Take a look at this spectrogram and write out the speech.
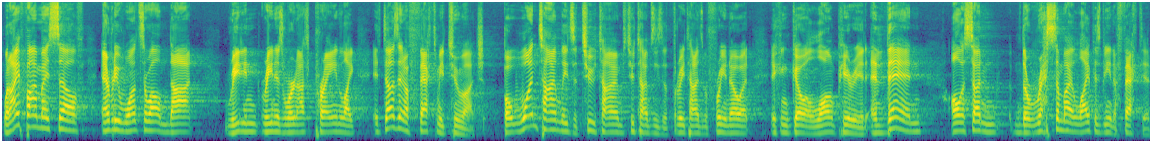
When I find myself every once in a while not reading, reading his word, not praying, like it doesn't affect me too much. But one time leads to two times, two times leads to three times. Before you know it, it can go a long period. And then all of a sudden, the rest of my life is being affected.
